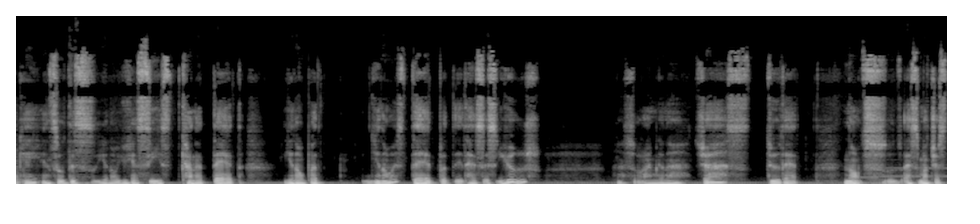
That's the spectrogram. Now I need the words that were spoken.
Okay, and so this, you know, you can see it's kind of dead, you know, but, you know, it's dead, but it has its use. So I'm going to just do that, not as much as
